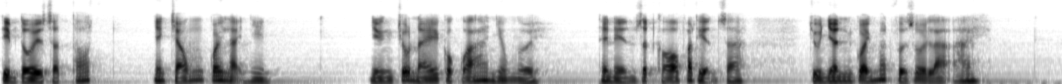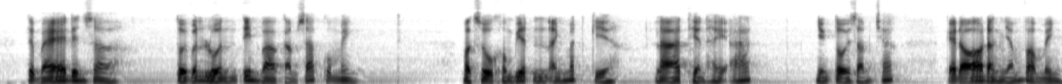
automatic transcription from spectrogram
Tìm tôi giật thót, Nhanh chóng quay lại nhìn. Nhưng chỗ này có quá nhiều người, Thế nên rất khó phát hiện ra Chủ nhân của ánh mắt vừa rồi là ai. Từ bé đến giờ, Tôi vẫn luôn tin vào cảm giác của mình. Mặc dù không biết ánh mắt kia Là thiện hay ác, Nhưng tôi dám chắc Cái đó đang nhắm vào mình.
